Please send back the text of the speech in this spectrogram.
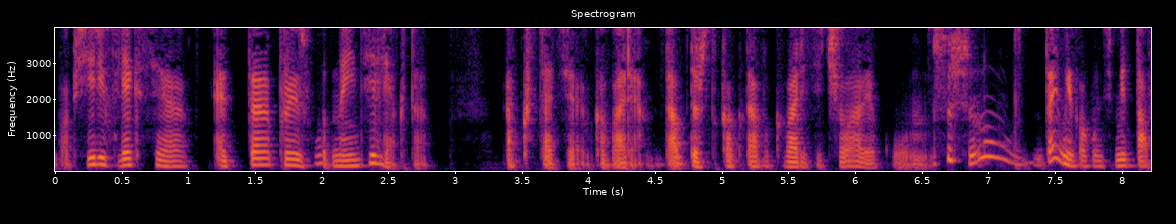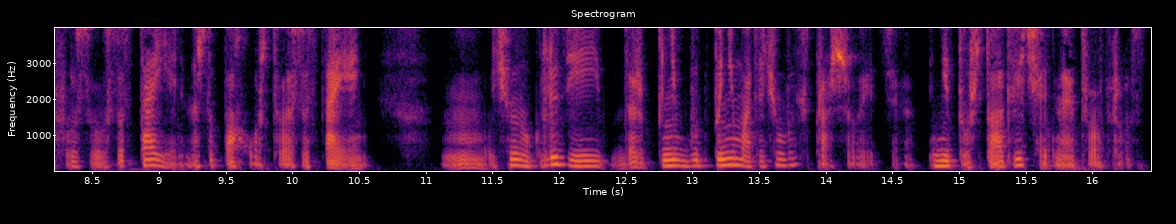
вообще рефлексия – это производная интеллекта кстати говоря. Да, потому что когда вы говорите человеку, слушай, ну, дай мне какую-нибудь метафору своего состояния, на что похоже твое состояние. Очень много людей даже не будут понимать, о чем вы их спрашиваете. Не то, что отвечать на этот вопрос.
